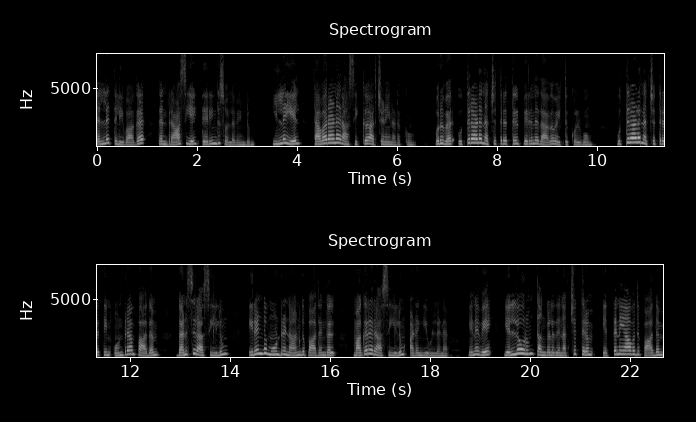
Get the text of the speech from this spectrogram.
தெல்ல தெளிவாக தன் ராசியை தெரிந்து சொல்ல வேண்டும். இல்லையேல் தவறான ராசிக்கு அர்ச்சனை நடக்கும். ஒருவர் உத்தராட நட்சத்திரத்தில் பிறந்ததாக வைத்துக்கொள்வோம். உத்தராட நட்சத்திரத்தின் ஒன்றாம் பாதம் தனுசு ராசியிலும் இரண்டு மூன்று நான்கு பாதங்கள் மகர ராசியிலும் அடங்கியுள்ளன. எனவே எல்லோரும் தங்களது நட்சத்திரம் எத்தனையாவது பாதம்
